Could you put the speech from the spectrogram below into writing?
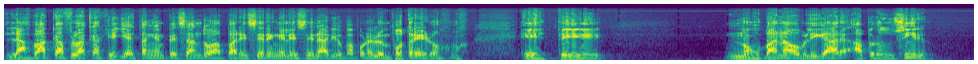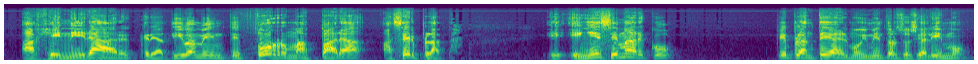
las vacas flacas que ya están empezando a aparecer en el escenario, para ponerlo en potrero, este, nos van a obligar a producir, a generar creativamente formas para hacer plata. E, en ese marco, ¿qué plantea el movimiento al socialismo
